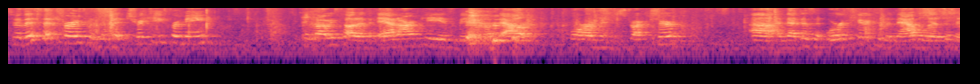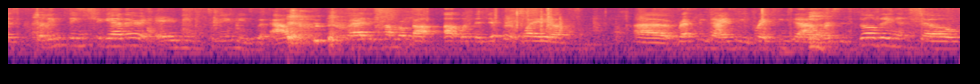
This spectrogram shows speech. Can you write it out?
So this at first was a bit tricky for me. I've always thought of anarchy as being without form and structure. Uh, and that doesn't work here because anabolism is putting things together, and A means to me means without. So I had to come about, up with a different way of uh, recognizing breaking down versus building, and so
